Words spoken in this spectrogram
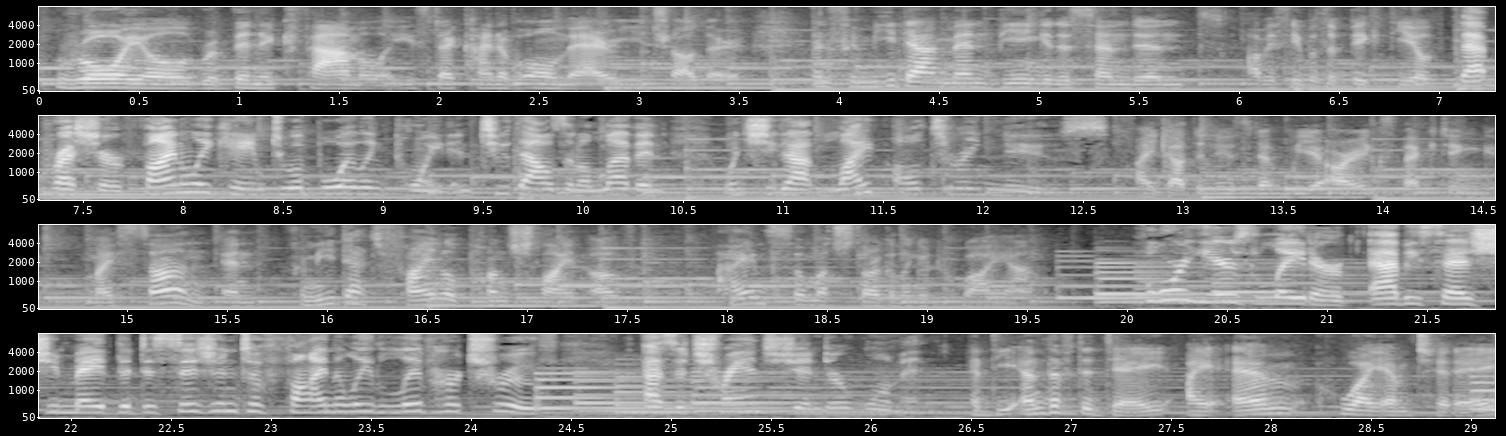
royal rabbinic families that kind of all marry each other. And for me, that meant being a descendant obviously was a big deal. That pressure finally came to a boiling point in 2011 when she got life altering news. I got the news that we are expecting my son. And for me, that final punchline of I am so much struggling with who I am. Four years later, Abby says she made the decision to finally live her truth as a transgender woman. At the end of the day, I am who I am today,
